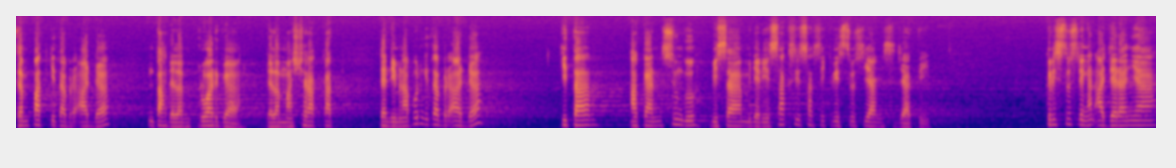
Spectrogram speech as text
tempat kita berada, entah dalam keluarga, dalam masyarakat, dan di mana pun kita berada, kita akan sungguh bisa menjadi saksi-saksi Kristus yang sejati. Kristus dengan ajarannya,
